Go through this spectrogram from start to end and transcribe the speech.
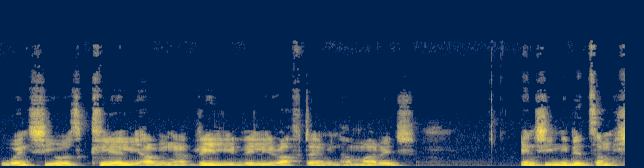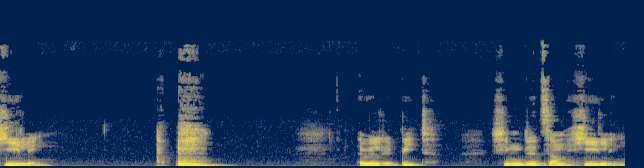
when she was clearly having a really, really rough time in her marriage and she needed some healing. I will repeat, she needed some healing.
